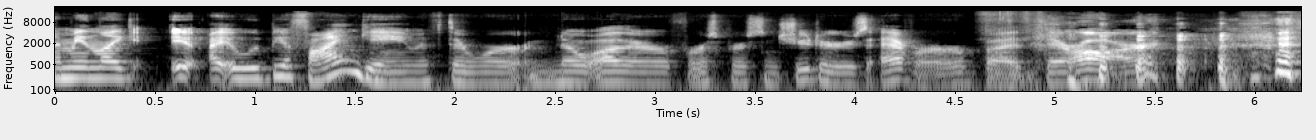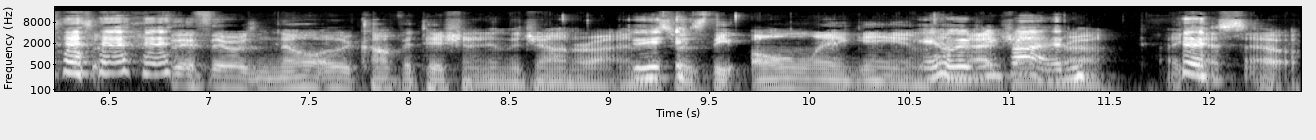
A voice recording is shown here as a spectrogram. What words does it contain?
I mean, like, it, it would be a fine game if there were no other first person shooters ever, but there are. if there was no other competition in the genre, and this was the only game It in would that be fun. I guess so.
